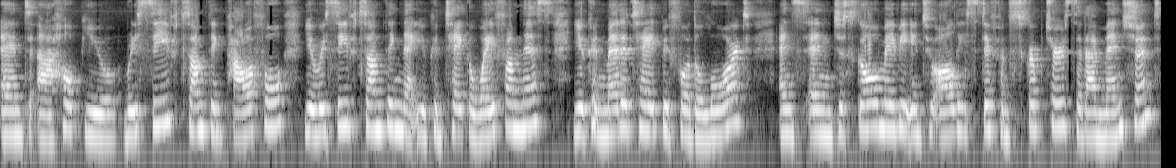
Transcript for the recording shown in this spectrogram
and I uh, hope you received something powerful. You received something that you can take away from this. You can meditate before the Lord and, and just go maybe into all these different scriptures that I mentioned.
